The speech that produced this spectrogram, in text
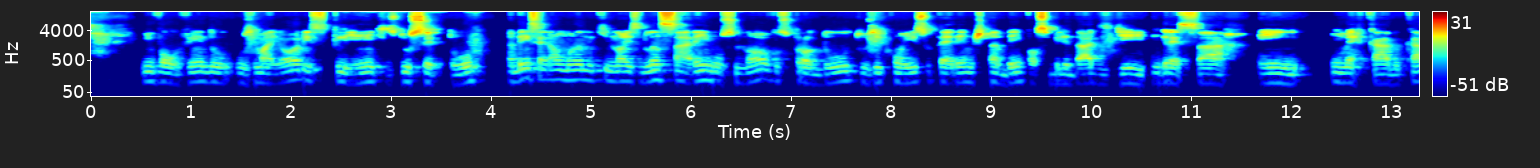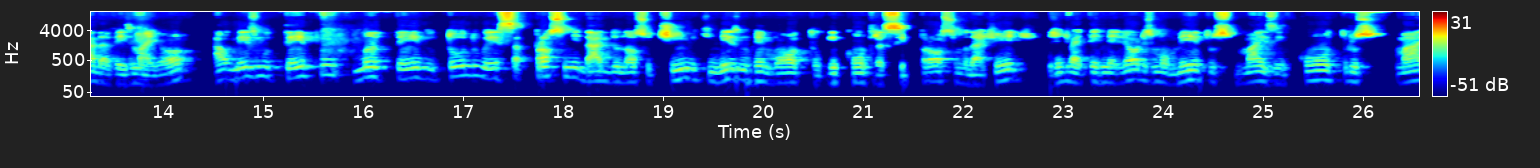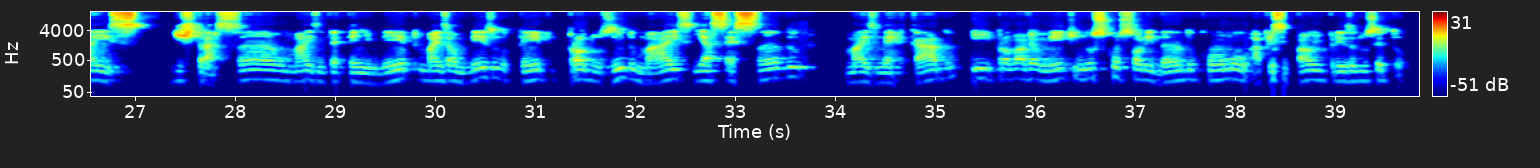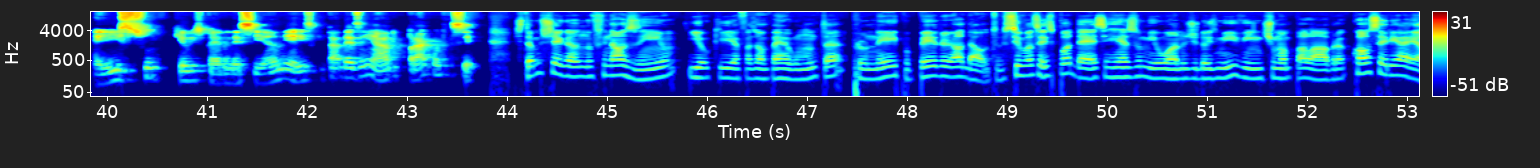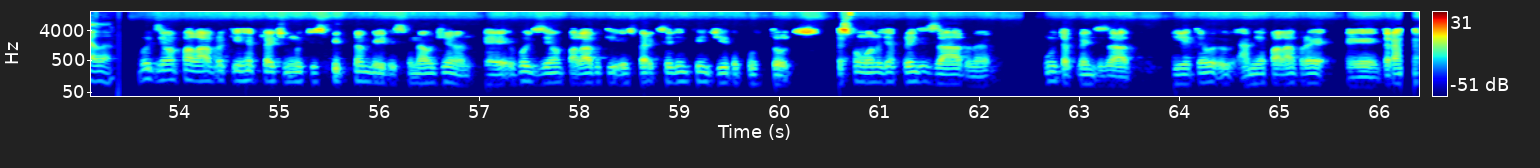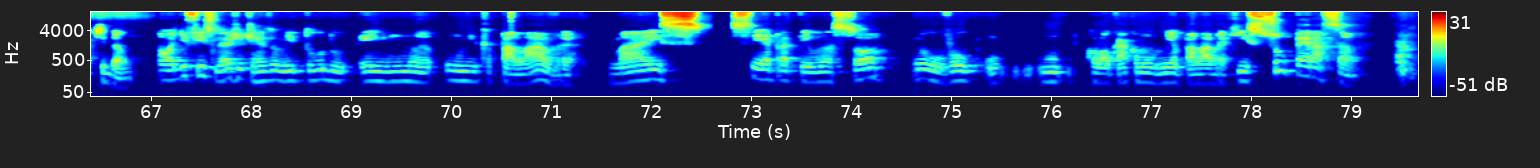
envolvendo os maiores clientes do setor. Também será um ano que nós lançaremos novos produtos e com isso teremos também possibilidades de ingressar em um mercado cada vez maior ao mesmo tempo mantendo toda essa proximidade do nosso time, que mesmo remoto encontra-se próximo da gente. A gente vai ter melhores momentos, mais encontros, mais distração, mais entretenimento, mas ao mesmo tempo produzindo mais e acessando mais mercado e provavelmente nos consolidando como a principal empresa do setor. É isso que eu espero nesse ano e é isso que está desenhado para acontecer. Estamos chegando no finalzinho e eu queria fazer uma pergunta para o Ney, para o Pedro e o Adalto. Se vocês pudessem resumir o ano de 2020 em uma palavra, qual seria ela? Vou dizer uma palavra que reflete muito o espírito também desse final de ano. É, eu vou dizer uma palavra que eu espero que seja entendida por todos. Esse foi um ano de aprendizado, né? Muito aprendizado e então a minha palavra é, é gratidão. é difícil, né? A gente resumir tudo em uma única palavra, mas se é para ter uma só, eu vou colocar como minha palavra aqui superação.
